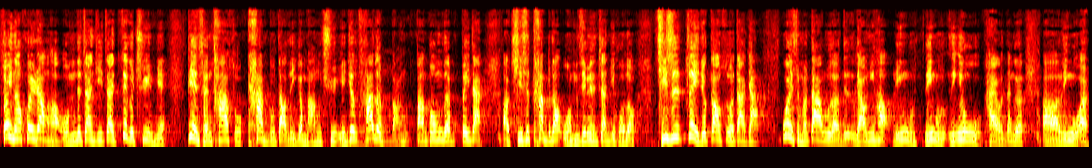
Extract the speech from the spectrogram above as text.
所以呢，会让好我们的战机在这个区域里面变成它所看不到的一个盲区，也就是它的防防空的背带啊，其实看不到我我们这边的战机活动，其实。这也就告诉了大家，为什么大陆的辽宁号零五零五零五五还有那个呃零五二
